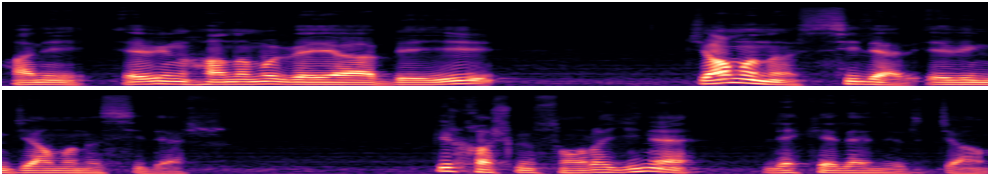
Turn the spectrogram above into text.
Hani evin hanımı veya beyi camını siler, evin camını siler. Birkaç gün sonra yine lekelenir cam.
